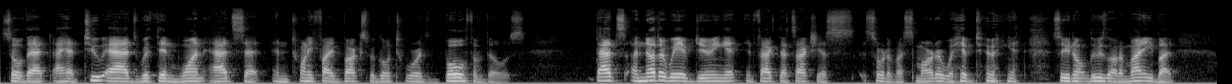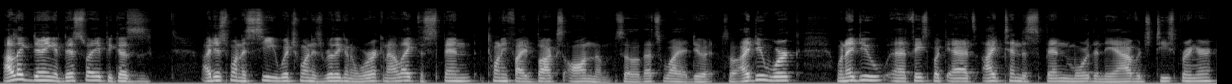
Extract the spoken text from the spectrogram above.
so that I had two ads within one ad set and 25 bucks would go towards both of those. That's another way of doing it. In fact, that's actually a sort of a smarter way of doing it so you don't lose a lot of money, but I like doing it this way because I just want to see which one is really going to work and I like to spend 25 bucks on them. So that's why I do it. So I do work when I do uh, Facebook ads, I tend to spend more than the average Teespringer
